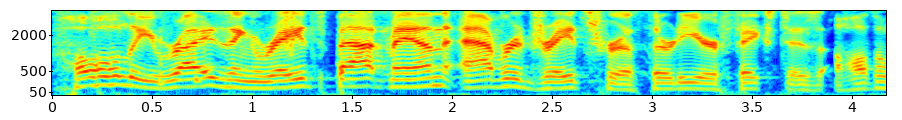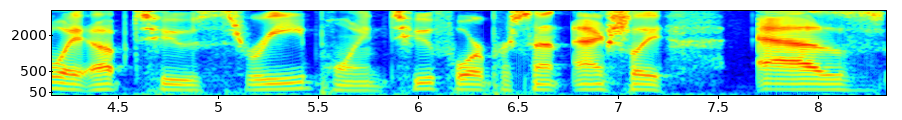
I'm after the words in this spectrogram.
Holy rising rates, Batman. Average rates for a 30 year fixed is all the way up to 3.24%. Actually, as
